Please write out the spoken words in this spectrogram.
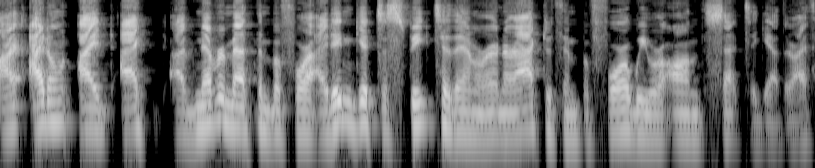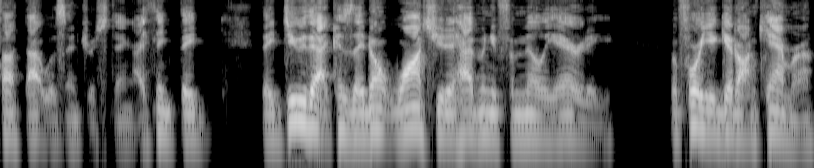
I, I don't I, I I've never met them before. I didn't get to speak to them or interact with them before we were on the set together. I thought that was interesting. I think they they do that because they don't want you to have any familiarity before you get on camera.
